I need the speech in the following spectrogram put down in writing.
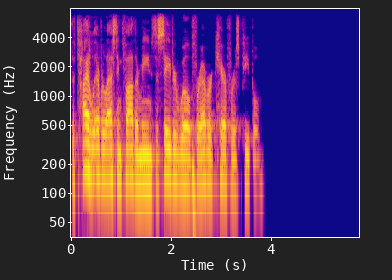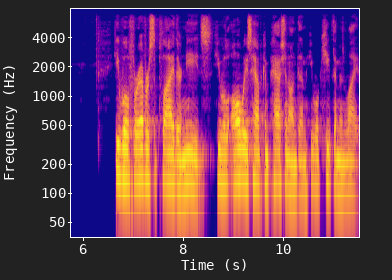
The title Everlasting Father means the Savior will forever care for his people. He will forever supply their needs. He will always have compassion on them. He will keep them in life.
